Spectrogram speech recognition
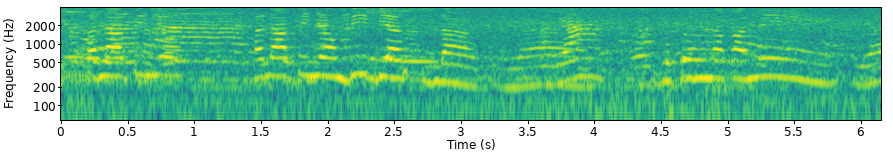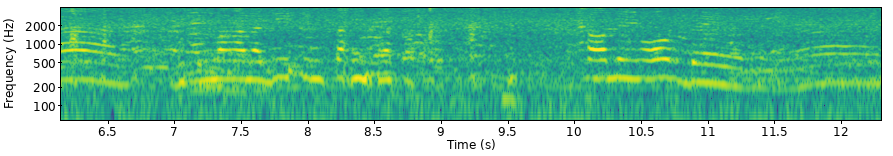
Hanapin nyo, hanapin nyo ang Vivian's Vlog. Ayan. Ayan. Gutom na kami. Ayan. Ang mga naghihintay na kaming order. Ayan.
